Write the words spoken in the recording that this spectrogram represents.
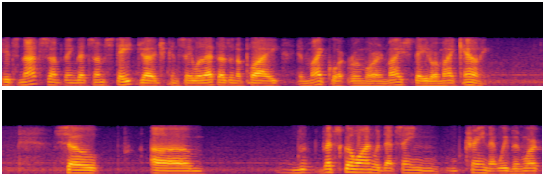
It's not something that some state judge can say, well, that doesn't apply in my courtroom or in my state or my county. So um, let's go on with that same train that we've been work,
